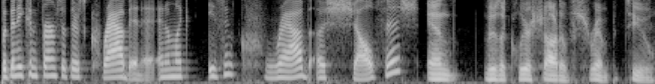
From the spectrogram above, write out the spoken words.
but then he confirms that there's crab in it. And i'm like isn't crab a shellfish? And there's a clear shot of shrimp too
